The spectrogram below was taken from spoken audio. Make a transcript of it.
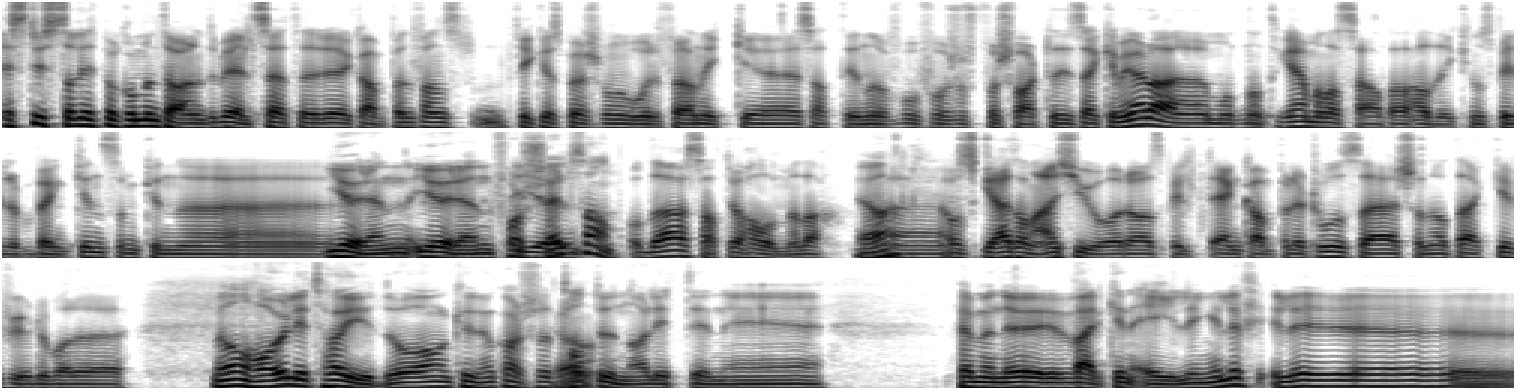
Jeg stussa litt på kommentarene til Bielsa etter kampen, for han fikk jo spørsmål om hvorfor han ikke satte inn og hvorfor forsvarte de seg ikke mer da, mot Nottingham. Han sa at han hadde ikke noen spillere på benken som kunne Gjøre en, gjøre en forskjell, sa han. Og da satt jo Halme, da. Ja. Eh, og så greit, han er 20 år og har spilt én kamp eller to, så jeg skjønner at det er ikke fyr du bare Men han har jo litt høyde, og han kunne jo kanskje tatt Ja. unna litt inn i For jeg mener verken Ailing eller, eller øh,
